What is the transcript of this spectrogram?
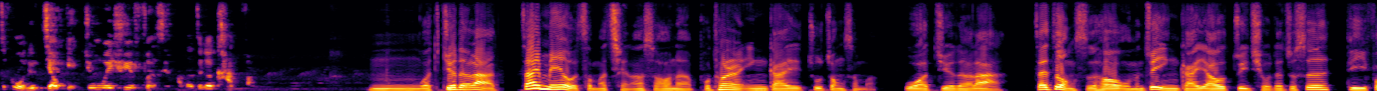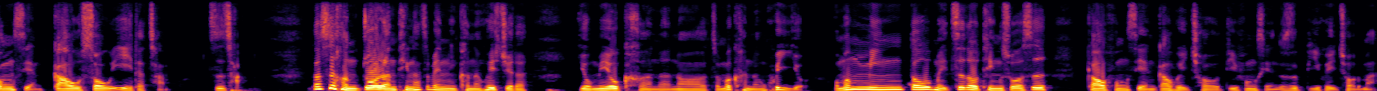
这个我就交给俊威去分享他的这个看法。嗯，我觉得啦，在没有什么钱的时候呢，普通人应该注重什么？我觉得啦，在这种时候，我们最应该要追求的就是低风险高收益的产资产。但是很多人听到这边，你可能会觉得有没有可能呢？怎么可能会有？我们明都每次都听说是高风险高回酬，低风险就是低回酬的嘛。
